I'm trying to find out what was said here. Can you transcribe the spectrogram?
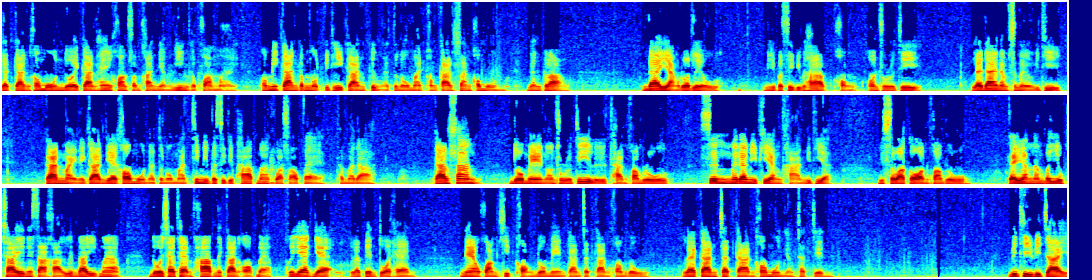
จัดการข้อมูลโดยการให้ความสำคัญอย่างยิ่งกับความหมาย เพราะมีการกำหนดวิธีการกึ่งอัตโนมัติของการสร้างข้อมูลดังกล่าว ได้อย่างรวดเร็วมีประสิทธิภาพของ ontology และได้นำเสนอวิธีการใหม่ในการแยกข้อมูลอัตโนมัติที่มีประสิทธิภาพมากกว่าซอฟต์แวร์ธรรมดา การสร้าง Domain Ontology หรือฐานความรู้ ซึ่งไม่ได้มีเพียงฐานวิทยาวิศวกรความรู้ แต่ยังนำประยุกต์ใช้ในสาขาอื่นได้อีกมาก โดยใช้แผนภาพในการออกแบบเพื่อแยกแยะและเป็นตัวแทน แนวความคิดของโดเมนการจัดการความรู้ และการจัดการข้อมูลอย่างชัดเจน วิธีวิจัย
